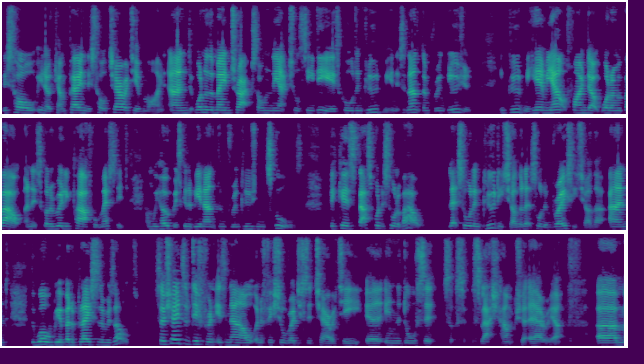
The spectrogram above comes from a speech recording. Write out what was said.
this whole you know campaign, this whole charity of mine. And one of the main tracks on the actual CD is called "Include Me," and it's an anthem for inclusion. Include me, hear me out, find out what I'm about, and it's got a really powerful message. And we hope it's going to be an anthem for inclusion in schools because that's what it's all about. Let's all include each other. Let's all embrace each other, and the world will be a better place as a result. So Shades of Different is now an official registered charity uh, in the Dorset slash Hampshire area. Um,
